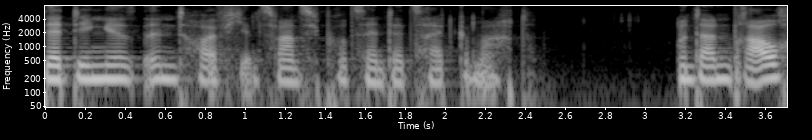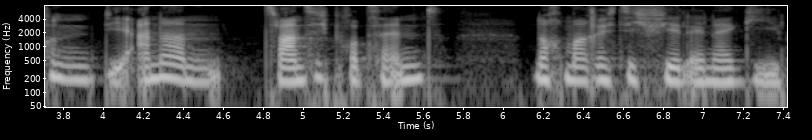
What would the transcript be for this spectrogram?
der Dinge sind häufig in 20 Prozent der Zeit gemacht. Und dann brauchen die anderen 20 Prozent nochmal richtig viel Energie.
